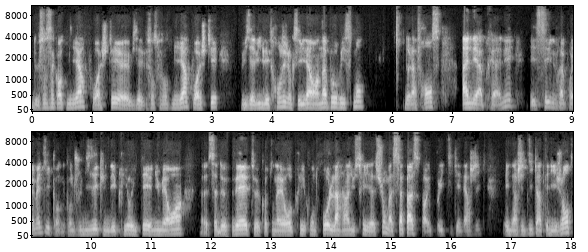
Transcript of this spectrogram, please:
de 150 milliards pour acheter, euh, vis-à-vis 160 milliards pour acheter vis-à-vis de l'étranger. Donc c'est évidemment un appauvrissement de la France année après année, et c'est une vraie problématique. Quand, je vous disais qu'une des priorités numéro un, euh, ça devait être, quand on avait repris le contrôle, la réindustrialisation, bah, ça passe par une politique énergique énergétique intelligente.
